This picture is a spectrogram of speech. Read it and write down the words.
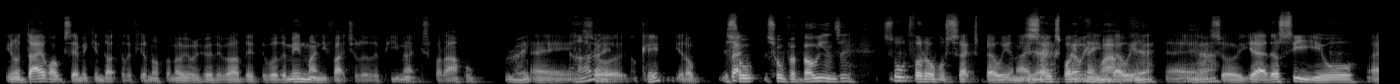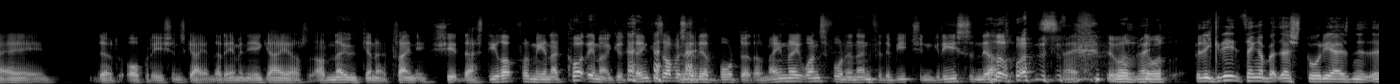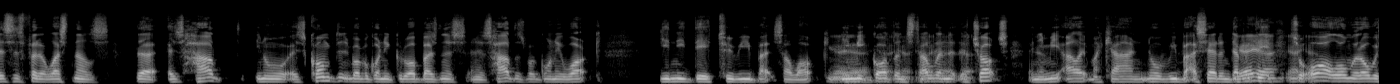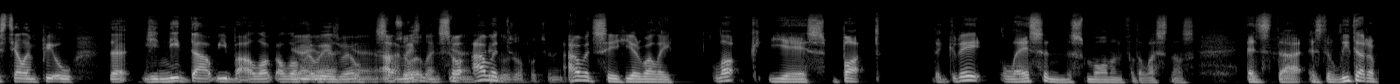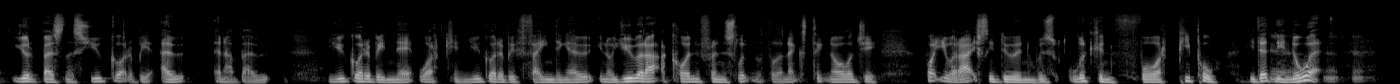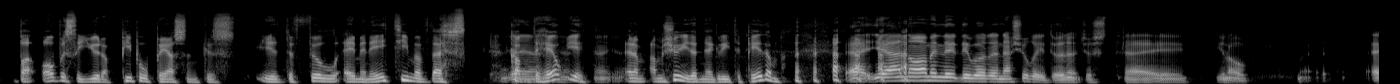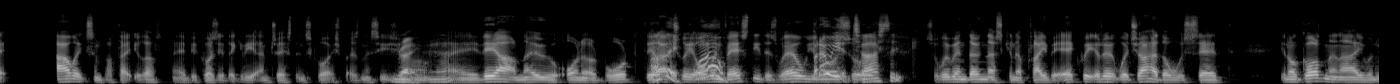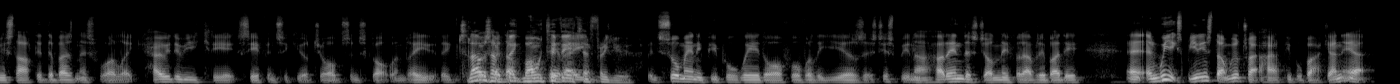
you know, Dialog Semiconductor, if you're not familiar with who they were, they, they were the main manufacturer of the PMICs for Apple. Right. Uh, All so, right. Okay. you know, sold, sold for billions, eh? sold for almost six billion, I Six six point billion, nine wow. billion. Yeah, Uh, yeah. So yeah, their CEO, uh, their operations guy, and their M and A guy are, are now kind of trying to shape this deal up for me. And I'd caught them at a good time because obviously they're bored out their mind. Right, one's phoning in for the beach in Greece, and the other ones Right, they were they were But the great thing about this story is, and this is for the listeners, that it's hard, you know, as confident where we're going to grow a business and as hard as we're going to work, you need the two wee bits of luck. Yeah, you meet yeah, Gordon yeah, Sterling yeah, at the yeah. church and you meet Alec McCann, no wee bit of serendipity. yeah, yeah, so yeah. all along we're always telling people that you need that wee bit of luck along yeah, the way yeah, as well. yeah, Is amazing? absolutely. So yeah, I would- I would say here, Willie, luck, yes, but the great lesson this morning for the listeners is that as the leader of your business, you've got to be out and about. You've got to be networking. You've got to be finding out. You know, you were at a conference looking for the next technology. What you were actually doing was looking for people. You didn't Yeah, know it, yeah, yeah. but obviously you're a people person because you had the full M and A team of this come Yeah, to help yeah, you. yeah. And I'm, I'm sure you didn't agree to pay them. uh, yeah, no, I mean they, they were initially doing it just uh, you know, Alex in particular uh, because he had a great interest in Scottish businesses. You Right, know. yeah. Uh, they are now on our board. They're Are they? actually all Wow. invested as well. You know, so, Fantastic. so we went down this kind of private equity route, which I had always said. You know, Gordon and I, when we started the business, were like, how do we create safe and secure jobs in Scotland, right? Like, So that was a big motivator ride for you. been so many people laid off over the years. It's just been a horrendous journey for everybody. And, and we experienced that. and We were trying to hire people back into it.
